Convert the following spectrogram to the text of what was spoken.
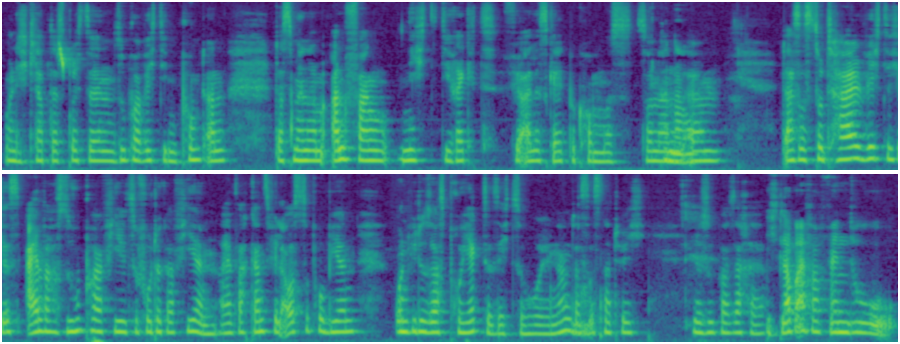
Und ich glaube, da sprichst du einen super wichtigen Punkt an, dass man am Anfang nicht direkt für alles Geld bekommen muss, sondern genau. ähm, dass es total wichtig ist, einfach super viel zu fotografieren, einfach ganz viel auszuprobieren und wie du sagst, Projekte sich zu holen. Ne? Das ja. ist natürlich eine super Sache. Ich glaube einfach, wenn du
